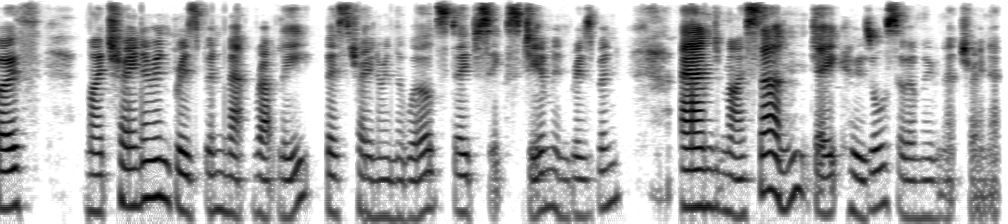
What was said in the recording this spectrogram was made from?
Both my trainer in Brisbane, Matt Rutley, best trainer in the world, stage six gym in Brisbane, and my son, Jake, who's also a movement trainer,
